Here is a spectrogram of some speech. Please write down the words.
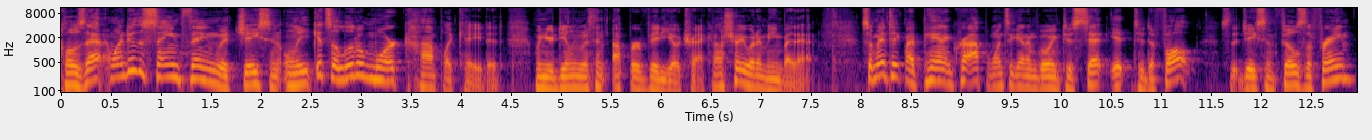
Close that. I want to do the same thing with Jason, only it gets a little more complicated when you're dealing with an upper video track. And I'll show you what I mean by that. So I'm going to take my pan and crop. Once again, I'm going to set it to default so that Jason fills the frame.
